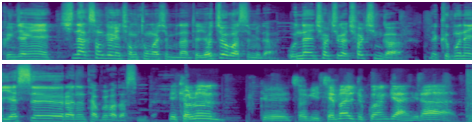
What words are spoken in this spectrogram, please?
굉장히 신학 성경에 정통하신 분한테 여쭤봤습니다. 온라인 철치가 철치인가? 근데 그분의 예스라는 답을 받았습니다. 결론은 그 저기 제 말 듣고 한 게 아니라 그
